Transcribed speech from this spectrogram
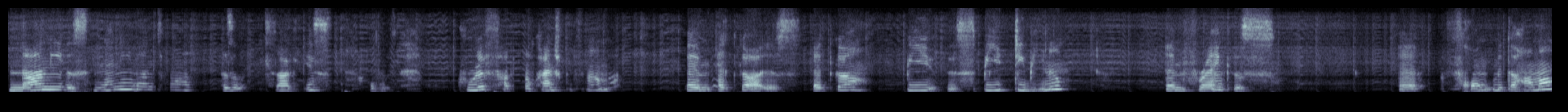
Nani ist Nanny manchmal. Also ich sag ist. Obwohl Griff hat noch keinen Spitznamen. Ähm, Edgar ist Edgar. B ist B, die Biene. Ähm, Frank ist äh, Frank mit der Hammer.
